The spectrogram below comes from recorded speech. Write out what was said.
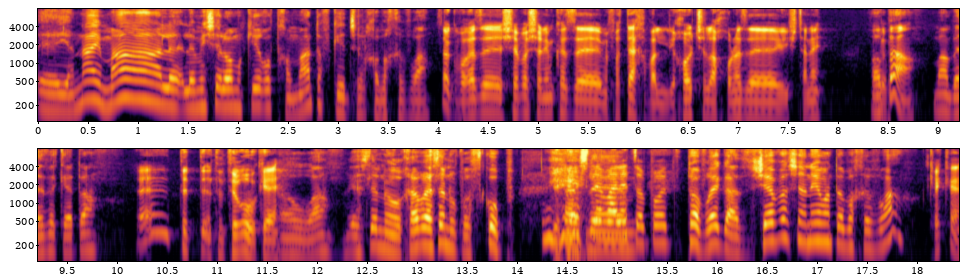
אה, ינאי, מה, למי שלא מכיר אותך, מה התפקיד שלך בחברה? זהו, כבר איזה שבע שנים כזה מפתח, אבל יכול להיות שלאחרונה זה ישתנה. הופה, מה, באיזה קטע? אה, אתם תראו, כן. או וואו, יש לנו, חבר'ה, יש לנו פה סקופ. יש למה לצפות. טוב, רגע, אז שבע שנים אתה בחברה? כן, כן.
